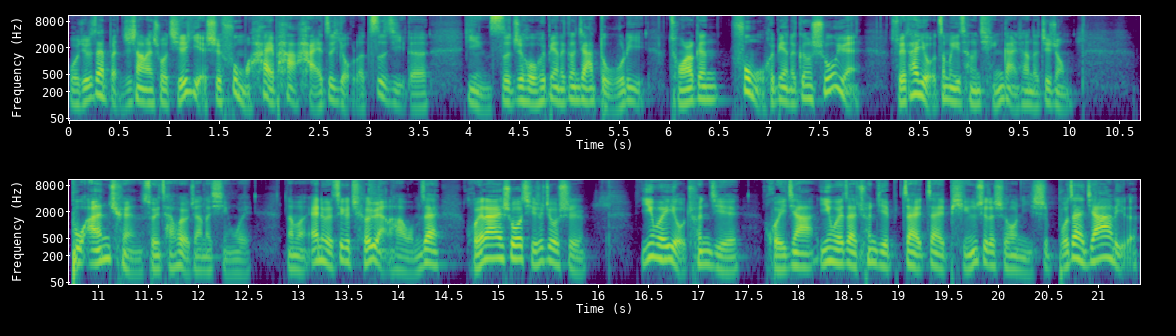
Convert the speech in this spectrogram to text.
我觉得在本质上来说，其实也是父母害怕孩子有了自己的隐私之后会变得更加独立，从而跟父母会变得更疏远，所以他有这么一层情感上的这种不安全，所以才会有这样的行为。那么，anyway，这个扯远了哈，我们再回来说，其实就是因为有春节。回家，因为在春节在在平时的时候你是不在家里的，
